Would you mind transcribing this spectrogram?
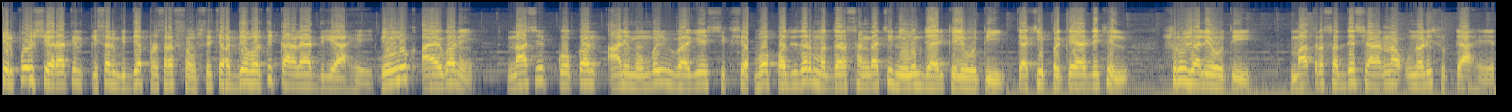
शिरपूर शहरातील किसान विद्याप्रसारक संस्थेच्या मध्यवर्ती कार्यालयात दिली आहे. निवडणूक आयोगाने नाशिक कोकण आणि मुंबई विभागीय शिक्षक व पदवीधर मतदारसंघाची निवडणूक जाहीर केली होती. त्याची प्रक्रिया देखील सुरू झाली होती. मात्र सध्या शाळांना उन्हाळी सुट्ट्या आहेत.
